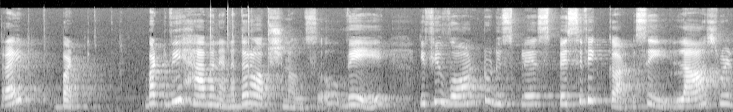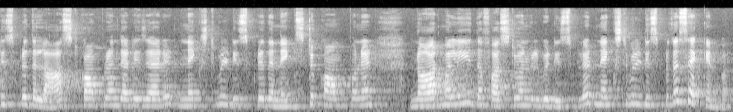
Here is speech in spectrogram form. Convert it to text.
right? But but we have an another option also where if you want to display specific card see last will display the last component that is added next will display the next component. Normally the first one will be displayed next will display the second one.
